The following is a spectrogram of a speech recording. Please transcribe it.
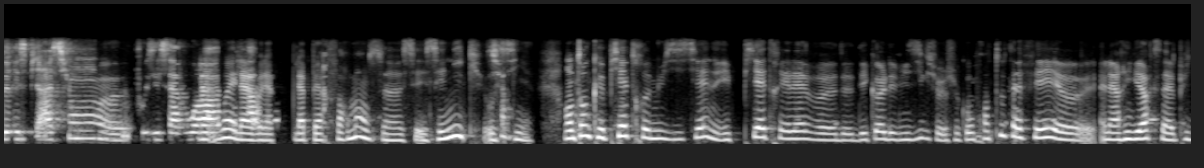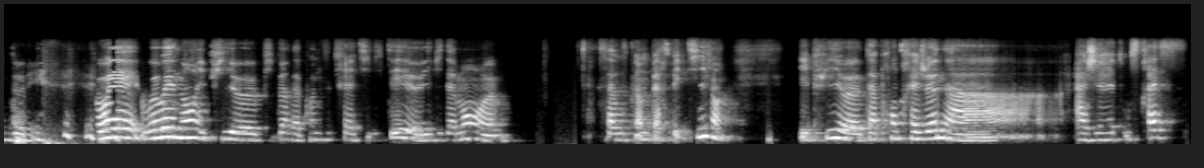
beaucoup de respiration, euh, poser sa voix. Bah ouais, la, performance, euh, c'est scénique aussi. En tant que piètre musicienne et piètre élève euh, d'école de, musique, je, comprends tout à fait la rigueur que ça a pu te donner. ouais, ouais, ouais, non. Et puis, puis ben, d'un point de vue créativité, évidemment, ça ouvre plein de perspectives. Et puis, tu apprends très jeune à, à gérer ton stress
